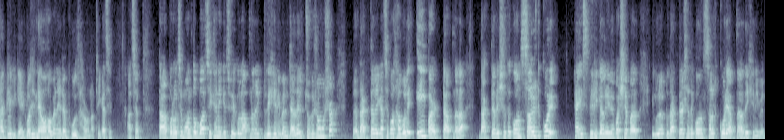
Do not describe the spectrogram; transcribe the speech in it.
থাকলে কি গ্যানগ্লজি নেওয়া হবে না? এটা ভুল ধারণা, ঠিক আছে? আচ্ছা তারপর হচ্ছে মন্তব্য আছে এখানে কিছু, এগুলো আপনারা একটু দেখে নেবেন। যাদের চোখে সমস্যা তারা ডাক্তারের কাছে কথা বলে এই পার্টটা আপনারা ডাক্তারের সাথে কনসাল্ট করে হ্যাঁ স্পেরিক্যালি ব্যাপার স্যাপার এগুলো একটু ডাক্তারের সাথে কনসাল্ট করে আপনারা দেখে নেবেন।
